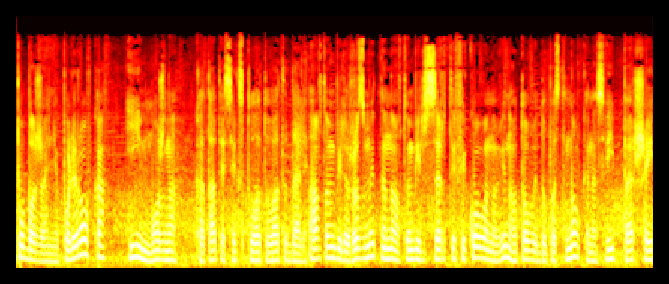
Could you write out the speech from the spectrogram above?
по бажанню поліровка і можна кататись, експлуатувати далі. Автомобіль розмитнено, автомобіль сертифіковано, він готовий до постановки на свій перший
